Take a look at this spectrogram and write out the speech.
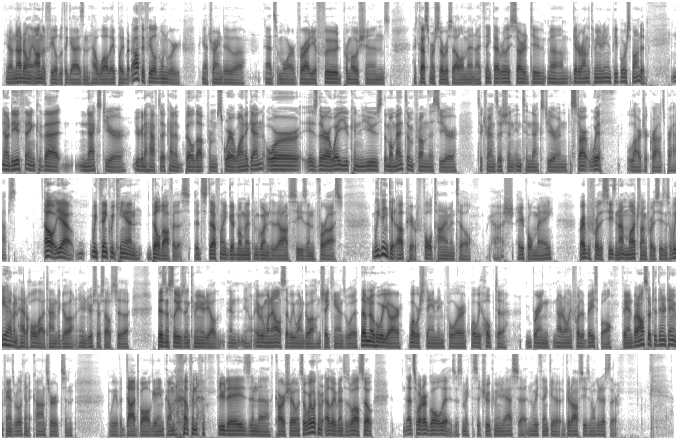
You know, not only on the field with the guys and how well they played, but off the field when we're you know, trying to uh, add some more variety of food, promotions, a customer service element. And I think that really started to um, get around the community and people responded. Now, do you think that next year you're going to have to kind of build up from square one again? Or is there a way you can use the momentum from this year to transition into next year and start with larger crowds, perhaps? Oh, yeah. We think we can build off of this. It's definitely good momentum going into the off season for us. We didn't get up here full time until, gosh, April, May right before the season, not much long before the season. So we haven't had a whole lot of time to go out and introduce ourselves to the business leaders in the community, all and you know everyone else that we want to go out and shake hands with. Let them know who we are, what we're standing for, what we hope to bring not only for the baseball fan but also to the entertainment fans. We're looking at concerts and we have a dodgeball game coming up in a few days and a car show, and so we're looking for other events as well. So that's what our goal is: is to make this a true community asset, and we think a good off season will get us there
